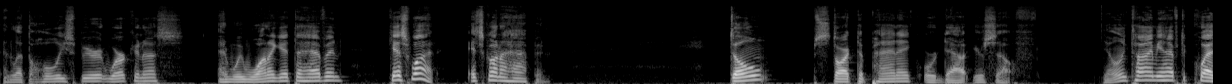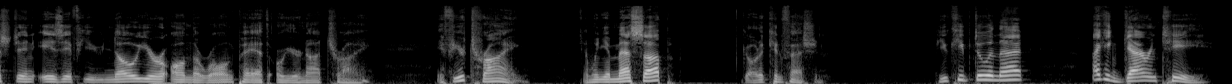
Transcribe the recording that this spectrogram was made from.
and let the Holy Spirit work in us and we want to get to heaven, guess what? It's going to happen. Don't start to panic or doubt yourself. The only time you have to question is if you know you're on the wrong path or you're not trying. If you're trying, and when you mess up, go to confession. If you keep doing that, I can guarantee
